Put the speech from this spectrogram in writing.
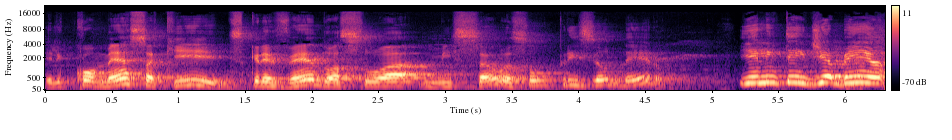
Ele começa aqui descrevendo a sua missão: eu sou um prisioneiro. E ele entendia bem a,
